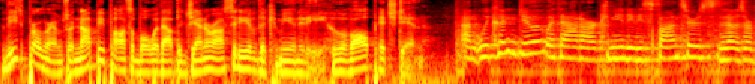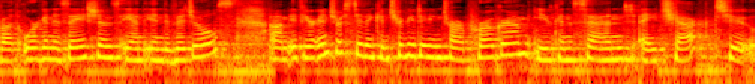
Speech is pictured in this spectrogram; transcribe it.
These programs would not be possible without the generosity of the community who have all pitched in. Um, we couldn't do it without our community sponsors. Those are both organizations and individuals. Um, if you're interested in contributing to our program, you can send a check to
